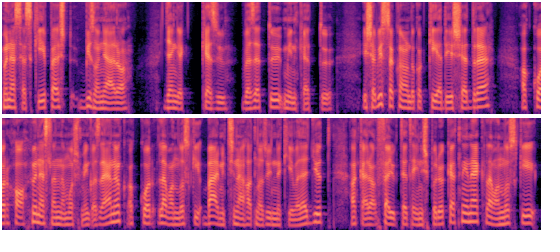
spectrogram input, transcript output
Höneszhez képest bizonyára gyenge kezű vezető mindkettő. És ha visszakanyarodok a kérdésedre, akkor ha Hönes lenne most még az elnök, akkor Lewandowski bármit csinálhatna az ügynökével együtt, akár a fejük tetején is pöröketnének, Lewandowski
